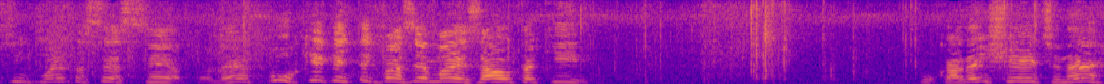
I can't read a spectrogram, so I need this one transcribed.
50, 60, né? Por que, que a gente tem que fazer mais alto aqui? Por causa da enchente, né?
